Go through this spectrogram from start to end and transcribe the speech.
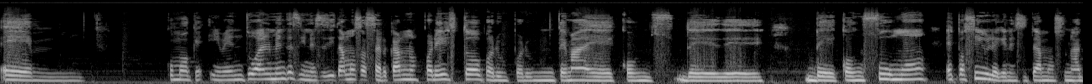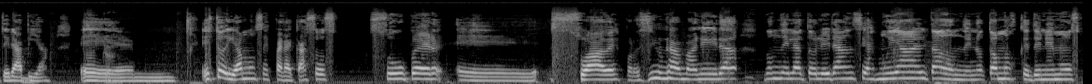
em, como que eventualmente si necesitamos acercarnos por esto, por, un, por un tema de, de, de, consumo, es posible que necesitamos una terapia. Em, esto, digamos, es para casos súper eh, suaves, por decir una manera, donde la tolerancia es muy alta, donde notamos que tenemos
